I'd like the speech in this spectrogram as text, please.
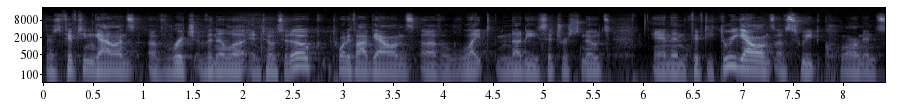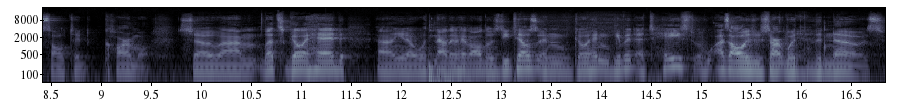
There's 15 gallons of rich vanilla and toasted oak, 25 gallons of light nutty citrus notes, and then 53 gallons of sweet corn and salted caramel. So um, let's go ahead. Uh, you know, with now that we have all those details, and go ahead and give it a taste. As always, we start with the nose.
